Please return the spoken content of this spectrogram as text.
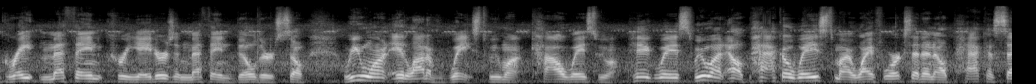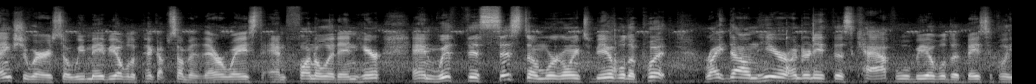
great methane creators and methane builders. So we want a lot of waste. We want cow waste, we want pig waste, we want alpaca waste. My wife works at an alpaca sanctuary, so we may be able to pick up some of their waste and funnel it in here. And with this system, we're going to be able to put right down here underneath this cap, we'll be able to basically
